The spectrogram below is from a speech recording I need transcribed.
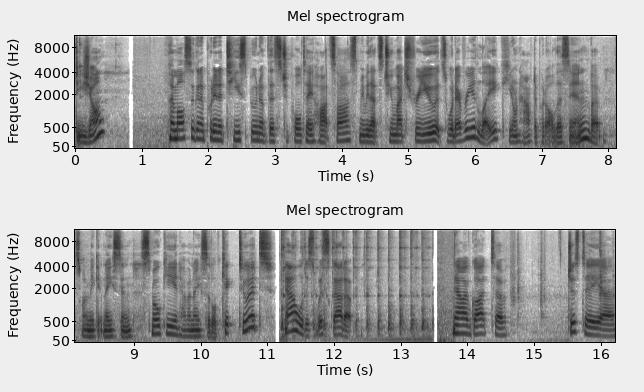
Dijon. I'm also going to put in a teaspoon of this Chipotle hot sauce. Maybe that's too much for you. It's whatever you'd like. You don't have to put all this in, but just want to make it nice and smoky and have a nice little kick to it. Now we'll just whisk that up. Now I've got uh, just a, uh,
